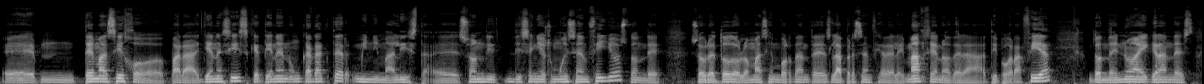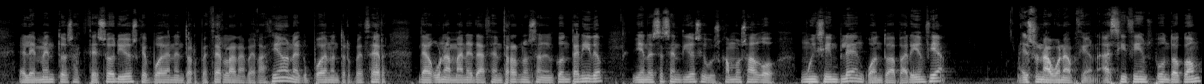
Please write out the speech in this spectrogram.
eh, temas hijo para Genesis que tienen un carácter minimalista. Eh, son diseños muy sencillos donde, sobre todo, lo más importante es la presencia de la imagen o de la tipografía, donde no hay grandes elementos accesorios que puedan entorpecer la navegación, que puedan entorpecer de alguna manera centrarnos en el contenido. Y en ese sentido, si buscamos algo muy simple en cuanto a apariencia, es una buena opción. Así themes.com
